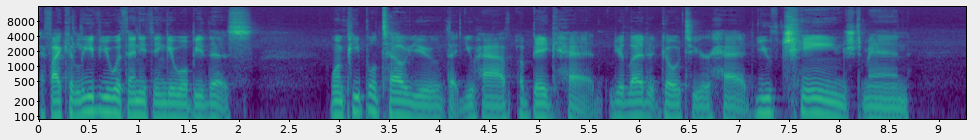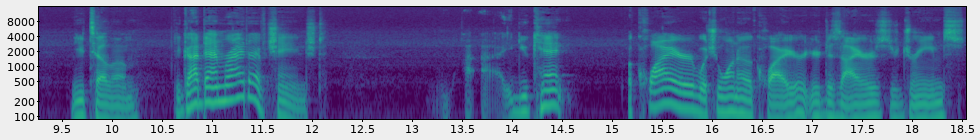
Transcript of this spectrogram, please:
If I could leave you with anything, it will be this. When people tell you that you have a big head, you let it go to your head. You've changed, man. You tell them, you're goddamn right, I've changed. I, you can't acquire what you want to acquire, your desires, your dreams,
